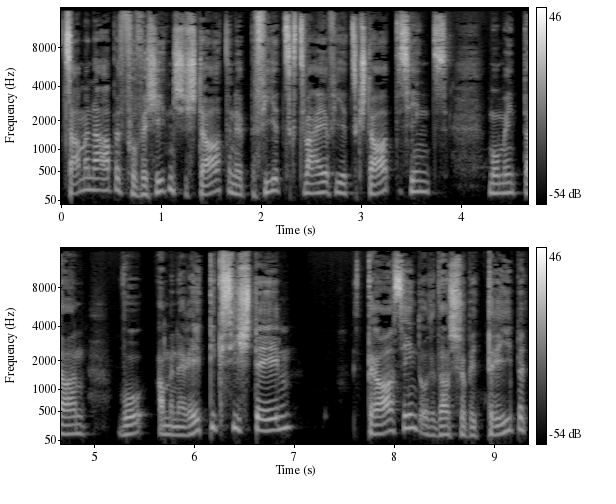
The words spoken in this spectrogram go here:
Zusammenarbeit von verschiedensten Staaten, etwa 40, 42 Staaten sind es momentan, wo an einem Rettungssystem dran sind oder das schon betreiben,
